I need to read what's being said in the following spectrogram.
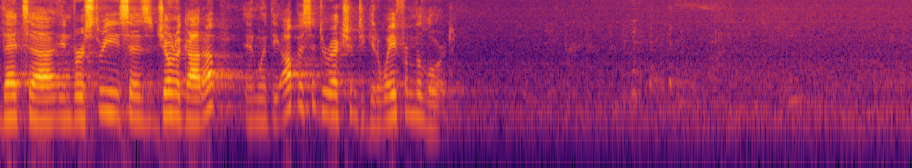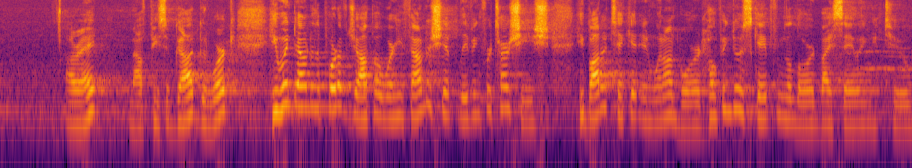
that uh, in verse 3 it says, Jonah got up and went the opposite direction to get away from the Lord. All right, mouthpiece of God, good work. He went down to the port of Joppa where he found a ship leaving for Tarshish. He bought a ticket and went on board, hoping to escape from the Lord by sailing to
